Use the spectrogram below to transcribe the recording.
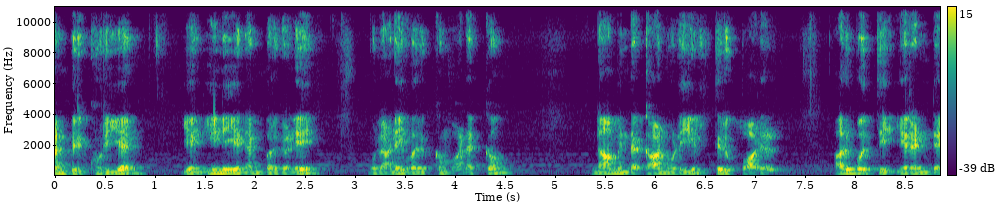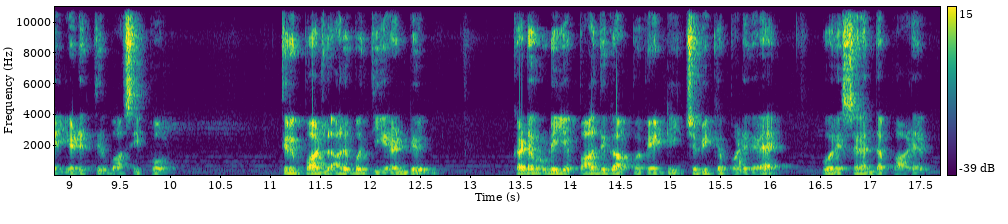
அன்பிற்குரிய என் இனிய நண்பர்களே உங்கள் அனைவருக்கும் வணக்கம். நாம் இந்த காணொளியில் திருப்பாடல் அறுபத்தி இரண்டை எடுத்து வாசிப்போம். திருப்பாடல் அறுபத்தி இரண்டு கடவுளுடைய பாதுகாப்பு வேண்டி செபிக்கப்படுகிற ஒரு சிறந்த பாடல்.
